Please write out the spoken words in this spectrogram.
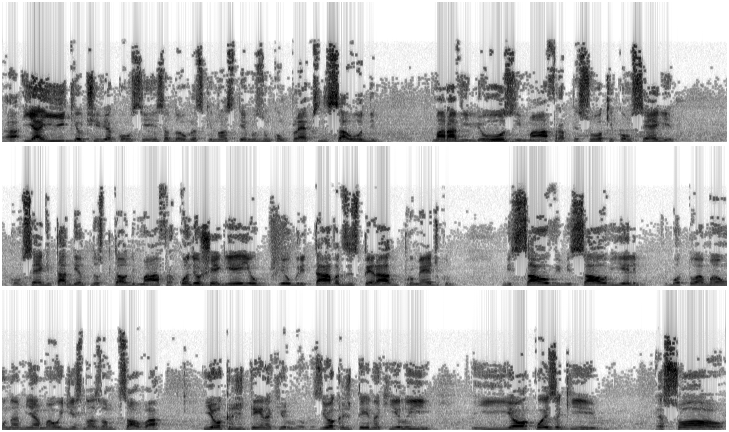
Ah, e aí que eu tive a consciência, Douglas, que nós temos um complexo de saúde maravilhoso em Mafra, a pessoa que consegue consegue estar dentro do hospital de Mafra. Quando eu cheguei, eu, eu gritava desesperado para o médico: me salve, me salve, e ele botou a mão na minha mão e disse: Nós vamos te salvar. E eu acreditei naquilo, Douglas. Eu acreditei naquilo e, e é uma coisa que é só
